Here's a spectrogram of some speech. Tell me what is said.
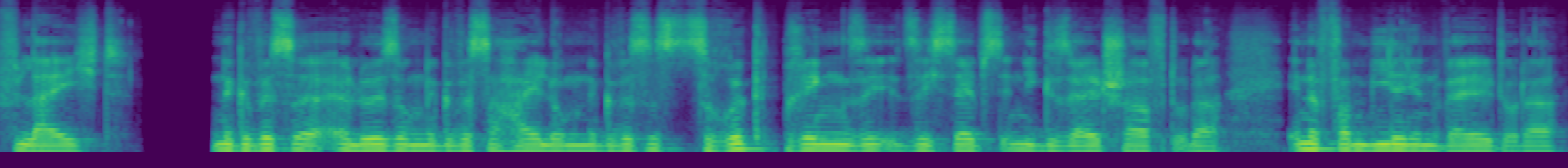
vielleicht eine gewisse Erlösung, eine gewisse Heilung, ein gewisses Zurückbringen si- sich selbst in die Gesellschaft oder in eine Familienwelt oder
